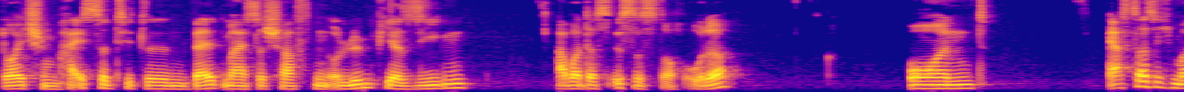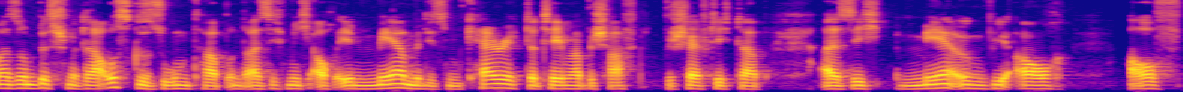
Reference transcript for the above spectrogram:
deutschen Meistertiteln, Weltmeisterschaften, Olympiasiegen, aber das ist es doch, oder? Und erst als ich mal so ein bisschen rausgezoomt habe und als ich mich auch eben mehr mit diesem Character-Thema beschäftigt habe, als ich mehr irgendwie auch auf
